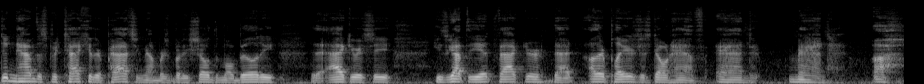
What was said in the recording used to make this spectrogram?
didn't have the spectacular passing numbers, but he showed the mobility, the accuracy, he's got the it factor that other players just don't have. And man, uh,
